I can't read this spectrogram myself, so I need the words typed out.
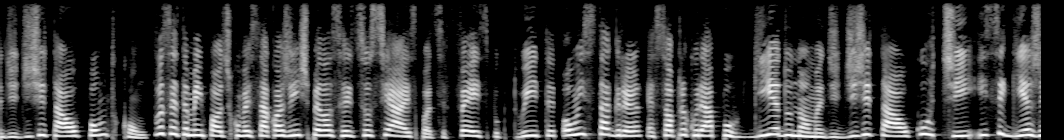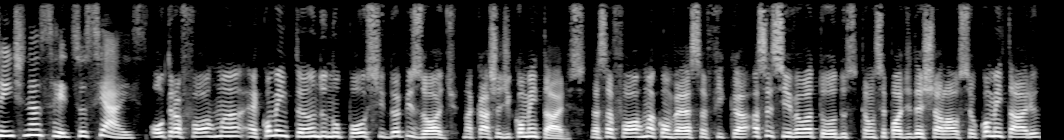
digital.com. Você também pode conversar com a gente pelas redes sociais, pode ser Facebook, Twitter ou Instagram. É só procurar por Guia do Nômade Digital, curtir e seguir a gente nas redes sociais. Outra forma é comentando no post do episódio, na caixa de comentários. Dessa forma, a conversa fica acessível a todos, então você pode deixar lá o seu comentário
